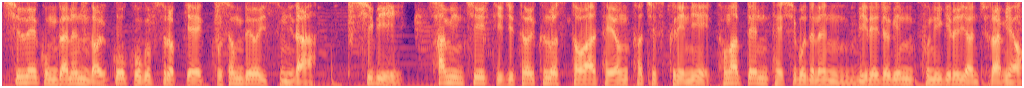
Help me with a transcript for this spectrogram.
실내 공간은 넓고 고급스럽게 구성되어 있습니다. 12. 3인치 디지털 클러스터와 대형 터치스크린이 통합된 대시보드는 미래적인 분위기를 연출하며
